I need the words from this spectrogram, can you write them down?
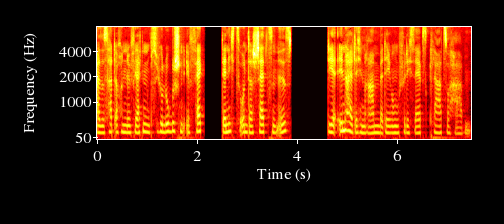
Also es hat auch eine, vielleicht einen psychologischen Effekt, der nicht zu unterschätzen ist, dir inhaltlichen Rahmenbedingungen für dich selbst klar zu haben.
